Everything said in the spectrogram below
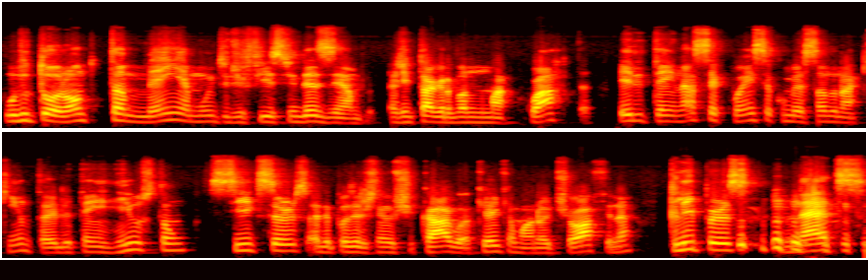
O do Toronto também é muito difícil em dezembro. A gente está gravando numa quarta, ele tem na sequência, começando na quinta, ele tem Houston, Sixers, aí depois eles têm o Chicago, aqui, que é uma noite off, né? Clippers, Nets,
